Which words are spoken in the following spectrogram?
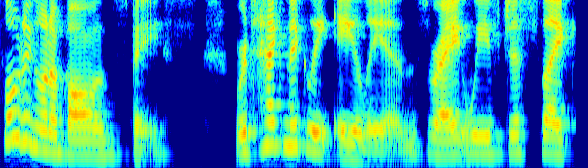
floating on a ball in space. We're technically aliens right? We've just like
